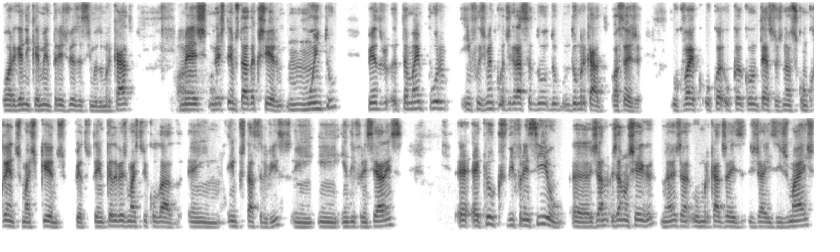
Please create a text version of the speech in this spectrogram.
organicamente três vezes acima do mercado, mas, mas temos estado a crescer muito, Pedro, também por, infelizmente, com a desgraça do, do, do mercado. Ou seja, o que, vai, o, o que acontece, os nossos concorrentes mais pequenos, Pedro, têm cada vez mais dificuldade em, em prestar serviço, em, em, em diferenciarem-se. Aquilo que se diferenciam uh, já, já não chega, não é? já, o mercado já, já exige mais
